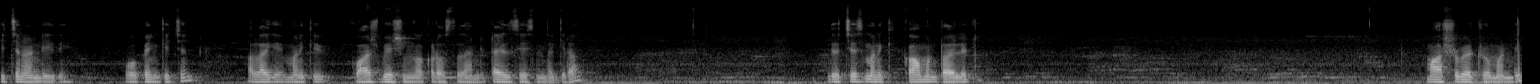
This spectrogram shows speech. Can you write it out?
కిచెన్ అండి ఇది. Open kitchen. అలాగే మనకి వాష్ బేసింగ్ అక్కడ వస్తుందండి టైల్స్ వేసిన దగ్గర. ఇది వచ్చేసి మనకి కామన్ టాయిలెట్. మాస్టర్ బెడ్రూమ్ అండి.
